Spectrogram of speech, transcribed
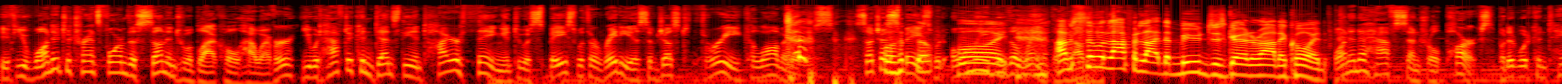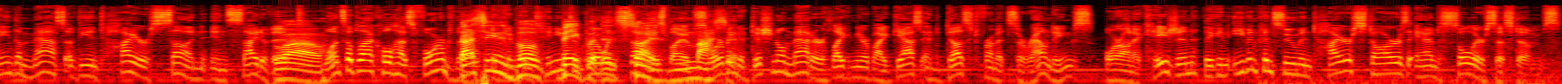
If you wanted to transform the sun into a black hole, however, you would have to condense the entire thing into a space with a radius of just 3 kilometers. Such a space would only be the length I'm still laughing like the moon just going around a coin. One and a half central parks, but it would contain the mass of the entire sun inside of it. Wow. Once a black hole has formed, though, that seems it can both continue big, to grow but in size by massive. Absorbing additional matter like nearby gas and dust from its surroundings, or on occasion, they can even consume entire stars and solar systems.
